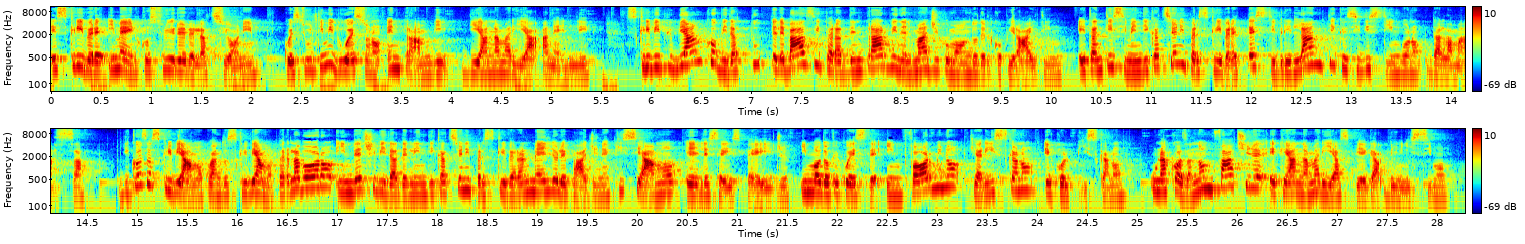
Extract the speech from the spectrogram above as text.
e Scrivere email, costruire relazioni. Questi ultimi due sono entrambi di Anna Maria Anelli. Scrivi più bianco vi dà tutte le basi per addentrarvi nel magico mondo del copywriting e tantissime indicazioni per scrivere testi brillanti che si distinguono dalla massa. Di cosa scriviamo quando scriviamo per lavoro invece vi dà delle indicazioni per scrivere al meglio le pagine Chi siamo e le sales page, in modo che queste informino, chiariscano e colpiscano. Una cosa non facile e che Anna Maria spiega benissimo.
